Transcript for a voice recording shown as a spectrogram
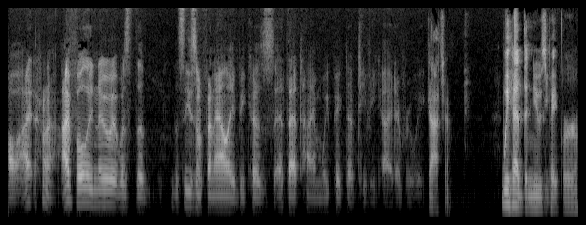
oh, I I fully knew it was the the season finale because at that time we picked up TV Guide every week. Gotcha. We had the newspaper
